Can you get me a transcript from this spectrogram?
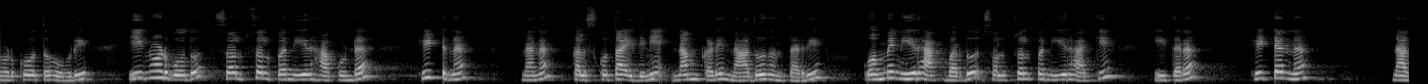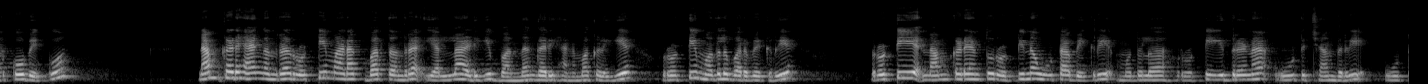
ನೋಡ್ಕೋತ ಹೋಗ್ರಿ. ಈಗ ನೋಡ್ಬೋದು ಸ್ವಲ್ಪ ಸ್ವಲ್ಪ ನೀರು ಹಾಕೊಂಡ ಹಿಟ್ಟನ್ನ ನಾನು ಕಲಿಸ್ಕೊತಾ ಇದ್ದೀನಿ. ನಮ್ಮ ಕಡೆ ನಾದೋದು ಅಂತಾರ್ರಿ. ಒಮ್ಮೆ ನೀರು ಹಾಕಬಾರ್ದು. ಸ್ವಲ್ಪ ಸ್ವಲ್ಪ ನೀರು ಹಾಕಿ ಈ ಥರ ಹಿಟ್ಟನ್ನು ನಾದ್ಕೋಬೇಕು. ನಮ್ಮ ಕಡೆ ಹೆಂಗಂದ್ರೆ ರೊಟ್ಟಿ ಮಾಡಕ್ಕೆ ಬತ್ತಂದ್ರೆ ಎಲ್ಲ ಅಡುಗೆ ಬಂದಂಗೆ ರೀ ಹೆಣ್ಮಕ್ಳಿಗೆ ರೊಟ್ಟಿ ಮೊದಲು ಬರ್ಬೇಕ್ರಿ. ರೊಟ್ಟಿ ನಮ್ಮ ಕಡೆ ಅಂತೂ ರೊಟ್ಟಿನ ಊಟ ಬೇಕ್ರಿ. ಮೊದಲು ರೊಟ್ಟಿ ಇದ್ರೇನ ಊಟ ಚಂದ ರೀ ಊಟ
